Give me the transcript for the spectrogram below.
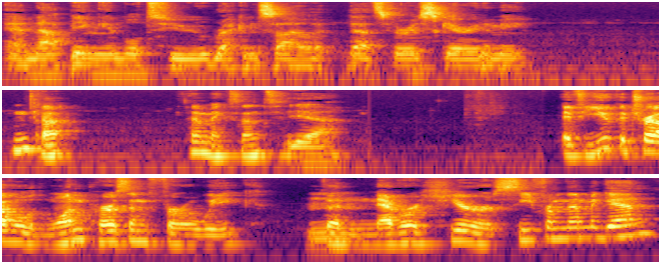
and not being able to reconcile it. That's very scary to me. Okay. That makes sense. Yeah. If you could travel with one person for a week, Mm. then never hear or see from them again,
